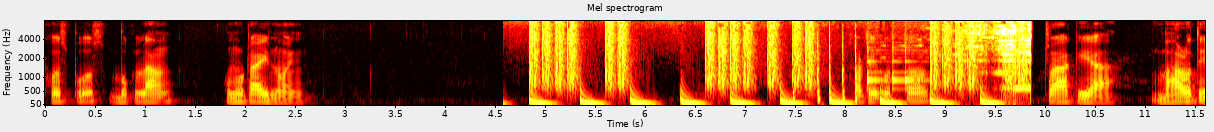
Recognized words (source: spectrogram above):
ফুসফুস, বুকলাং, কোনোটাই নয়। ট্রাকিয়া। ভারতে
